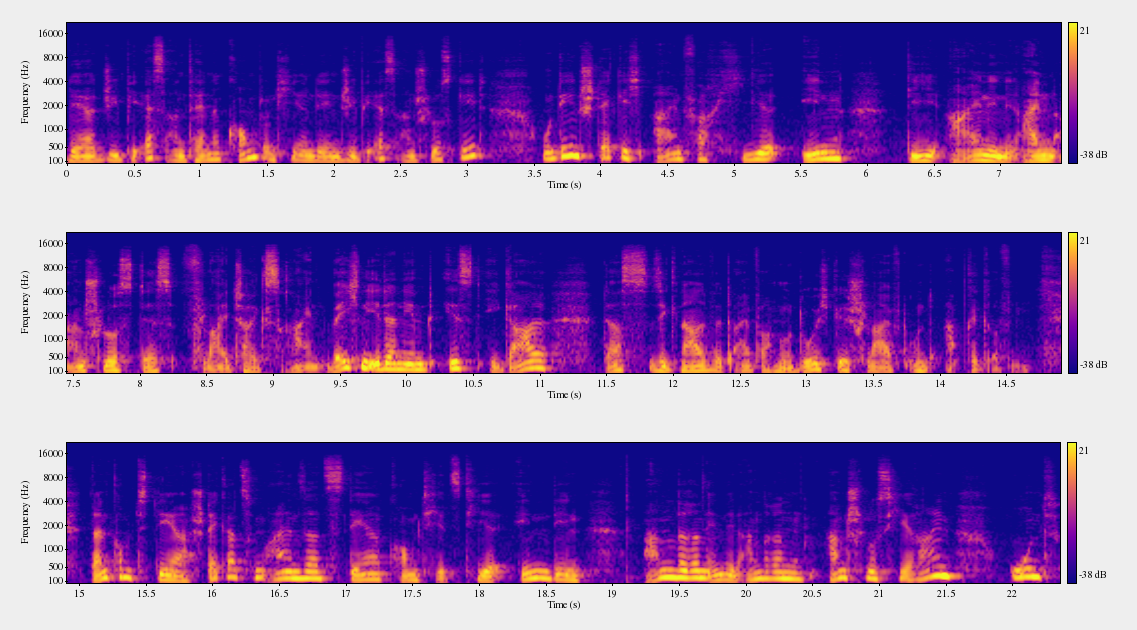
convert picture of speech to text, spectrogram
der GPS-Antenne kommt und hier in den GPS-Anschluss geht. Und den stecke ich einfach hier in, die ein, in den einen Anschluss des Flytrax rein. Welchen ihr da nehmt, ist egal. Das Signal wird einfach nur durchgeschleift und abgegriffen. Dann kommt der Stecker zum Einsatz. Der kommt jetzt hier in den anderen, in den anderen Anschluss hier rein und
